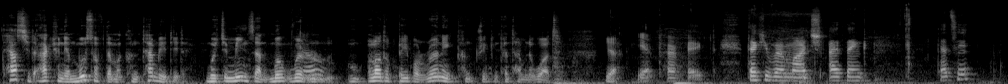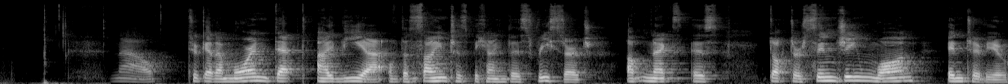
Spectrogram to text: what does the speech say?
tested, actually most of them are contaminated, which means that oh. a lot of people really drinking contaminated water. Yeah. Yeah, perfect. Thank you very much. I think that's it. Now, to get a more in depth idea of the scientists behind this research, up next is Dr. Sinjin Wan interview.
